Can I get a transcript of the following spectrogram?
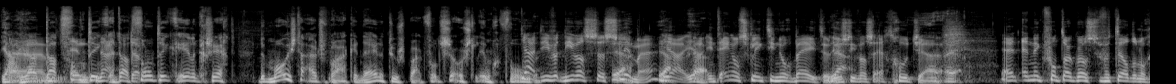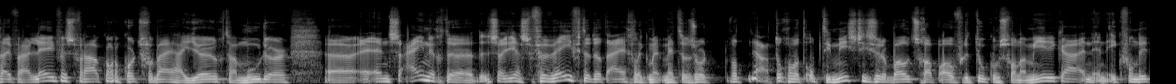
ja, ja dat, vond ik, nou, dat vond ik eerlijk gezegd de mooiste uitspraak in de hele toespraak. Ik vond het zo slim gevonden. Ja, die, die was uh, slim, ja, hè? Ja, ja, In het Engels klinkt hij nog beter. Dus die was echt goed, ja. En, en ik vond ook wel, ze vertelde nog even haar levensverhaal, kwam kort voorbij, haar jeugd, haar moeder. Uh, en ze eindigde, ze, ja, ze verweefde dat eigenlijk met, met een soort, wat, ja, toch een wat optimistischere boodschap over de toekomst van Amerika. En, en ik vond dit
